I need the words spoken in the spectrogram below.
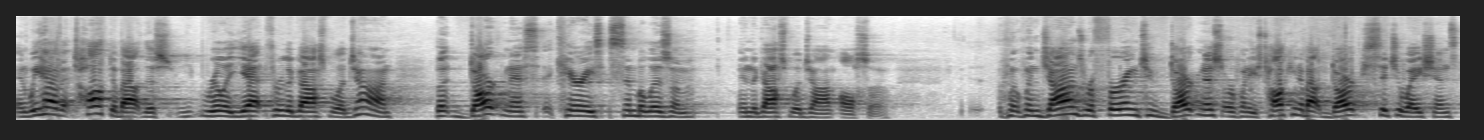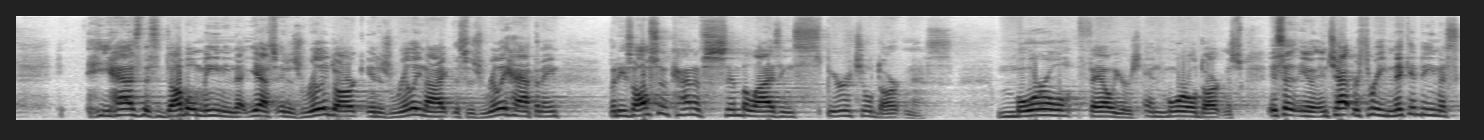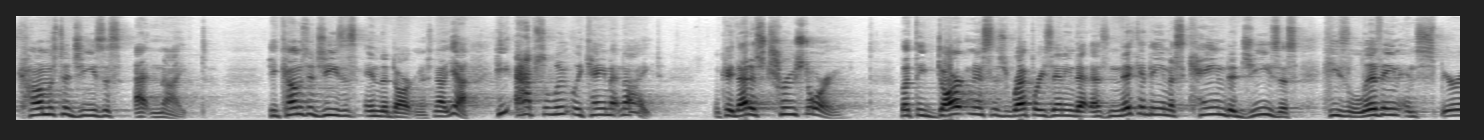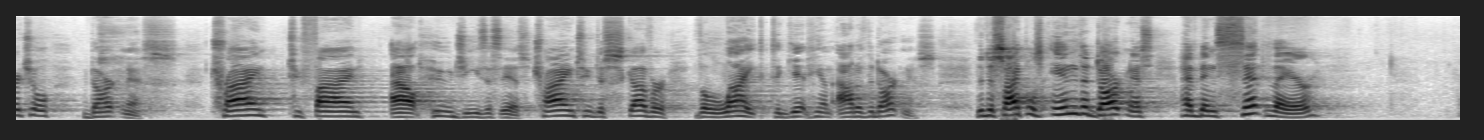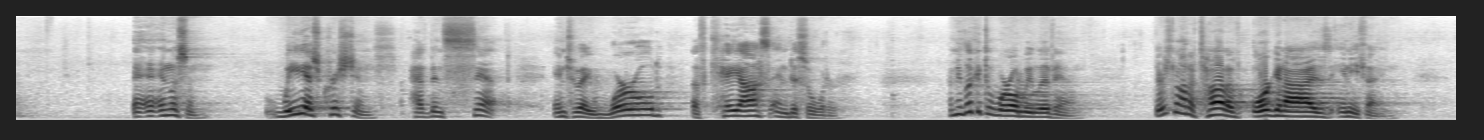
And we haven't talked about this really yet through the Gospel of John, but darkness carries symbolism in the Gospel of John also. When John's referring to darkness or when he's talking about dark situations, he has this double meaning that yes, it is really dark, it is really night, this is really happening, but he's also kind of symbolizing spiritual darkness moral failures and moral darkness. It says you know, in chapter 3, Nicodemus comes to Jesus at night. He comes to Jesus in the darkness. Now, yeah, he absolutely came at night. Okay, that is true story. But the darkness is representing that as Nicodemus came to Jesus, he's living in spiritual darkness, trying to find out who Jesus is, trying to discover the light to get him out of the darkness. The disciples in the darkness have been sent there. And, listen, we as Christians have been sent into a world of chaos and disorder. I mean, look at the world we live in. There's not a ton of organized anything.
